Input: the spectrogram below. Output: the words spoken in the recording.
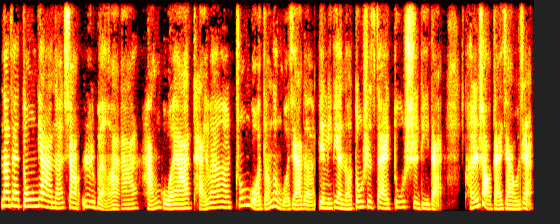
那在东亚呢，像日本啊、韩国呀、台湾啊、中国等等国家的便利店呢，都是在都市地带，很少带加油站。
